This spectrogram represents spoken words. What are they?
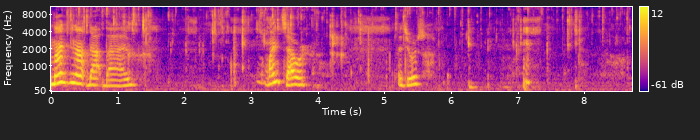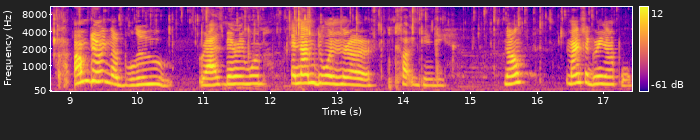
Mine's not that bad. Mine's sour. Is yours? I'm doing the blue raspberry one. And I'm doing the Cotton candy. no. Mine's a green apple.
